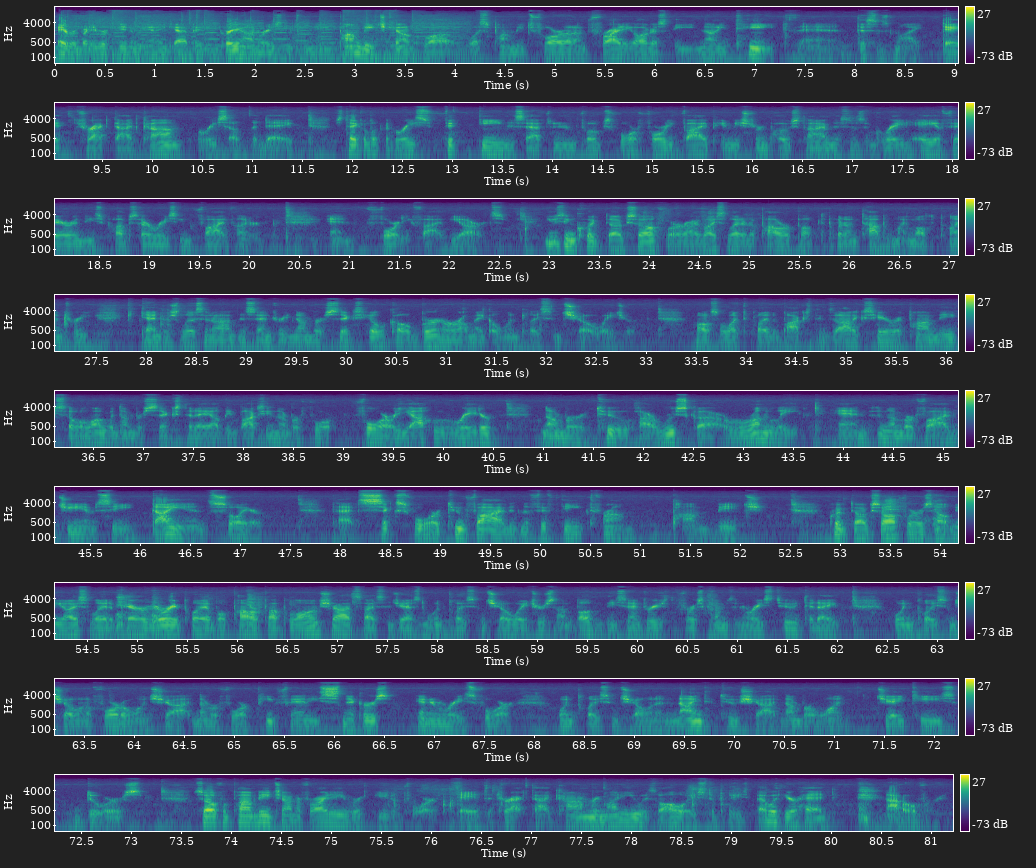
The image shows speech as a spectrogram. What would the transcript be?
Hey everybody, Rick Needham handicapping Greyhound Racing from the Palm Beach Kennel Club, West Palm Beach, Florida on Friday, August the 19th. And this is my DayAtTheTrack.com race of the day. Let's take a look at race 15 this afternoon, folks. 4:45 p.m. Eastern Post Time. This is a grade A affair, and these pups are racing 545 yards. Using QuickDog software, I've isolated a power pup to put on top of my multiple entry contenders listed on this entry number six Hilco Burner. I'll make a one place and show wager. I also like to play the boxed exotics here at Palm Beach. So along with number six today, I'll be boxing number four, four Yahoo Raider, number two Ruska Rumley, and number five GMC Diane Sawyer. That's 6425 in the 15th from Palm Beach. QuickDog software has helped me isolate a pair of very playable Power Pup long shots. I suggest win, place, and show wagers on both of these entries. The first comes in race two today. Win, place, and show in a 4 to 1 shot. Number four, Pete Fanny Snickers. And in race four, win, place, and show in a 9 to 2 shot. Number one, JT's Doors. So for Palm Beach on a Friday, Rick Needham for DayAtTheTrack.com, reminding you as always to please bet with your head, not over it.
